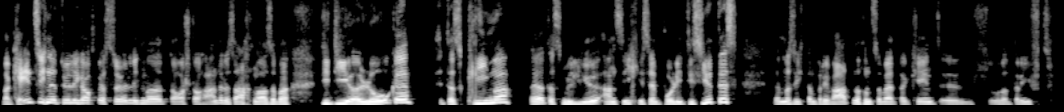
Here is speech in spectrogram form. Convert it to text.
Man kennt sich natürlich auch persönlich, man tauscht auch andere Sachen aus, aber die Dialoge, das Klima, ja, das Milieu an sich ist ein politisiertes. Wenn man sich dann privat noch und so weiter kennt äh, oder trifft,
